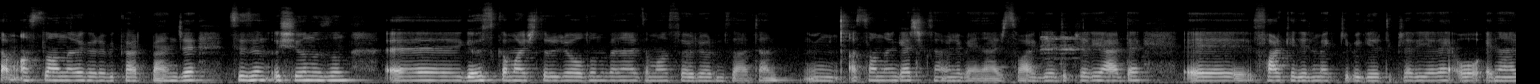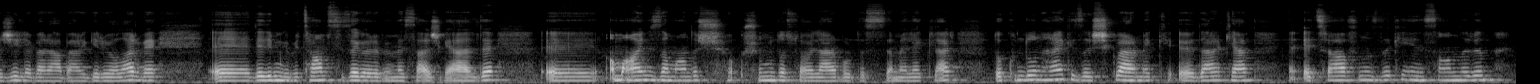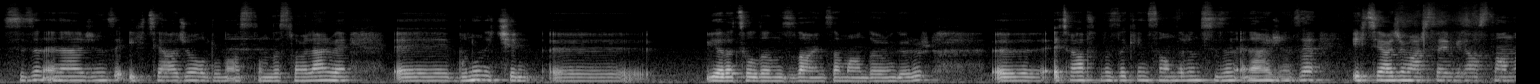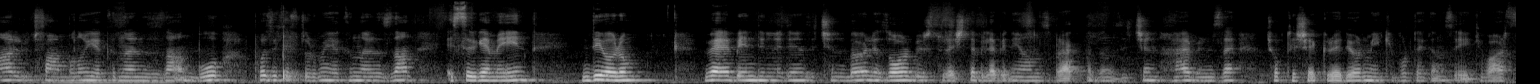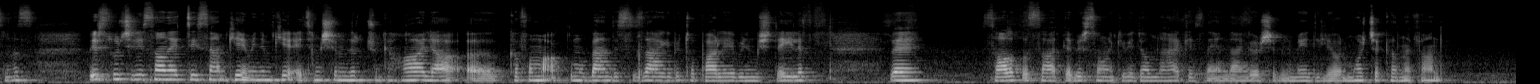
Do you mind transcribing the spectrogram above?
Tam aslanlara göre bir kart bence. Sizin ışığınızın eee, göz kamaştırıcı olduğunu ben her zaman söylüyorum zaten. Hmm, Aslanların gerçekten öyle bir enerjisi var. Girdikleri yerde eee, fark edilmek gibi girdikleri yere o enerjiyle beraber giriyorlar ve eee, dediğim gibi tam size göre bir mesaj geldi. Eee, ama aynı zamanda şu- şunu da söyler burada size melekler. Dokunduğun herkese ışık vermek e, derken yani etrafınızdaki insanların sizin enerjinize ihtiyacı olduğunu aslında söyler ve e, bunun için e, yaratıldığınızı da aynı zamanda öngörür. E, etrafınızdaki insanların sizin enerjinize ihtiyacı var sevgili aslanlar. Lütfen bunu yakınlarınızdan, bu pozitif durumu yakınlarınızdan esirgemeyin diyorum. Ve beni dinlediğiniz için böyle zor bir süreçte bile beni yalnız bırakmadığınız için her birinize çok teşekkür ediyorum. İyi ki buradaydınız, iyi ki varsınız. Bir suçlisan ettiysem ki eminim ki etmişimdir. Çünkü hala e, kafamı, aklımı ben de sizler gibi toparlayabilmiş değilim. Ve sağlıklı saatle bir sonraki videomda herkesle yeniden görüşebilmeyi diliyorum. Hoşçakalın efendim.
